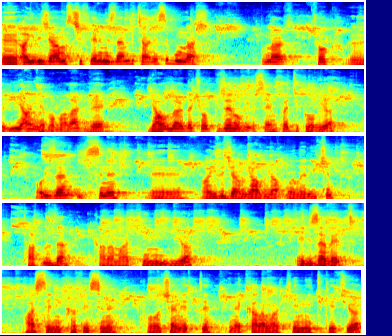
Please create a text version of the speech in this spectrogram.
e, ayıracağımız çiftlerimizden bir tanesi bunlar. Bunlar çok e, iyi anne babalar ve yavruları da çok güzel oluyor, sempatik oluyor. O yüzden ikisini e, ayıracağım yavru yapmaları için. Tatlı da kalamar kemiği yiyor. Elizabeth pastelin kafesini kolaçan etti. Yine kalamar kemiği tüketiyor.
